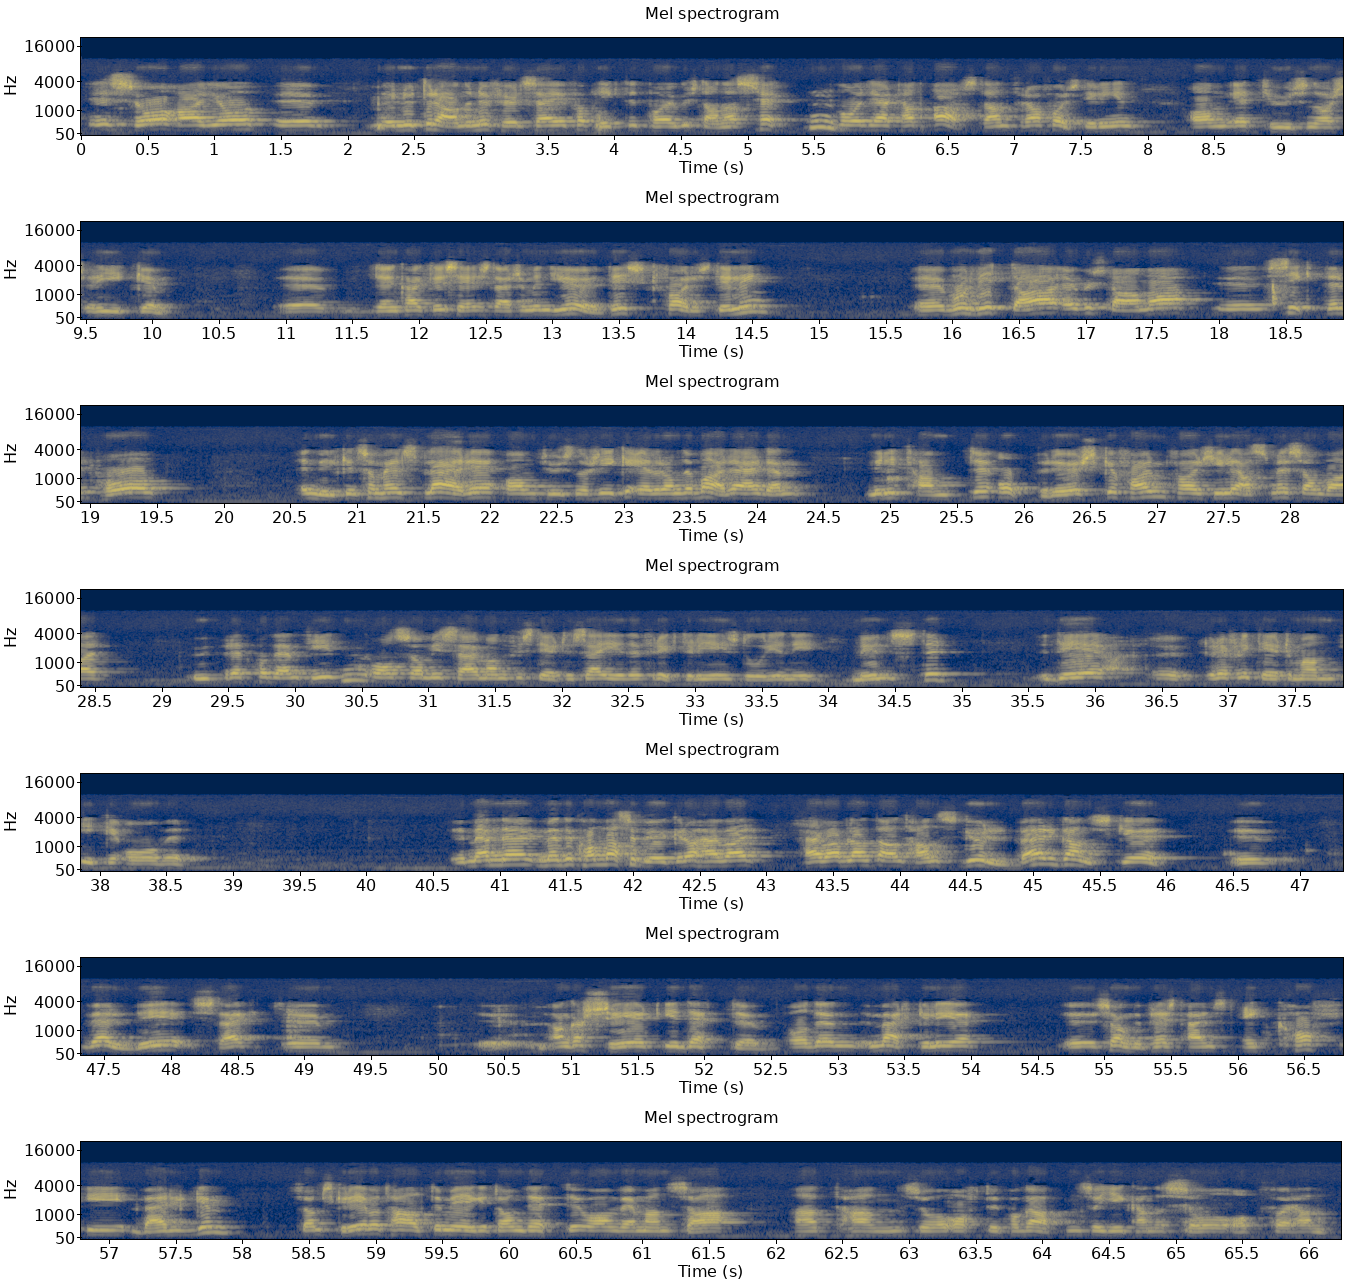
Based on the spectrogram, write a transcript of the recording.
eh, så har jo lutheranerne følt seg forpliktet på Augustana 17, hvor de har tatt avstand fra forestillingen om et tusenårsrike. Den karakteriseres der som en jødisk forestilling Eh, hvorvidt da Augustana eh, sikter på en hvilken som helst lære om tusenårsriket, eller om det bare er den militante, opprørske form for kileasme som var utbredt på den tiden, og som især manifesterte seg i det fryktelige historien i Münster, det uh, reflekterte man ikke over. Men, uh, men, det kom masse bøker, og her var her var bl.a. Hans Gullberg ganske uh, veldig sterkt uh, uh, engasjert i dette. Og den merkelige sogneprest Ernst Eckhoff i Bergen, som skrev og talte meget om dette, og om hvem han sa at han så ofte på gaten så gikk han og så opp, for han,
